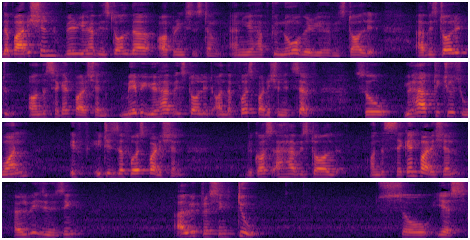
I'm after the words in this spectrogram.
the partition where you have installed the operating system and you have to know where you have installed it. I've installed it on the second partition. Maybe you have installed it on the first partition itself. So you have to choose one if it is the first partition. Because I have installed on the second partition I will be using I'll be pressing 2 so yes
